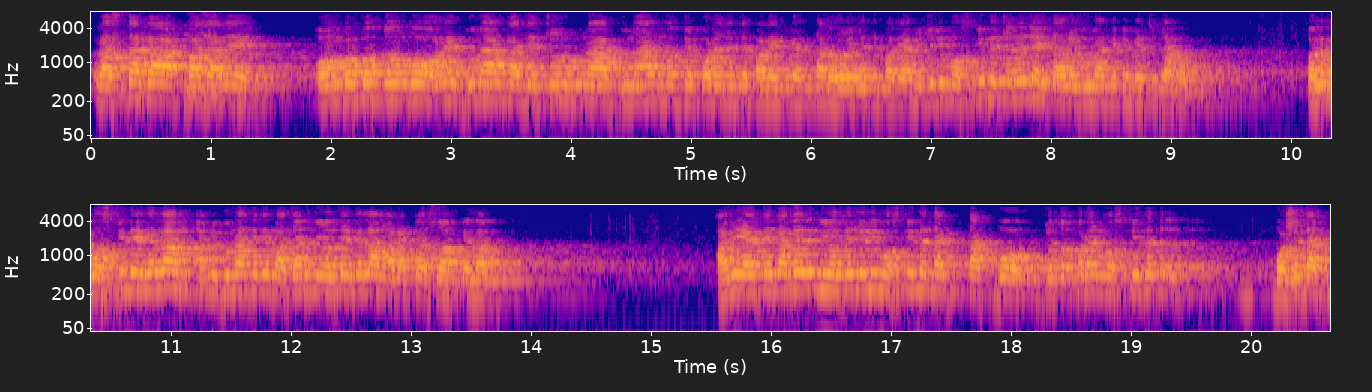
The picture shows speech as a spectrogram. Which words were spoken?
রাস্তাঘাট, বাজারে অঙ্গ প্রত্যঙ্গ অনেক গুনার কাজে চোখ নাক গুনার মধ্যে পড়ে যেতে পারে, গ্রেফতার হয়ে যেতে পারে। আমি যদি মসজিদে চলে যাই, তাহলে গুনা থেকে বেঁচে যাব। তাহলে মসজিদে গেলাম, আমি গুনা থেকে বাঁচার নিয়তে গেলাম, আর একটা সব পেলাম। আমি এতে কাপের নিয়তে যদি মসজিদে থাকব, যতক্ষণ আমি মসজিদে বসে থাকব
